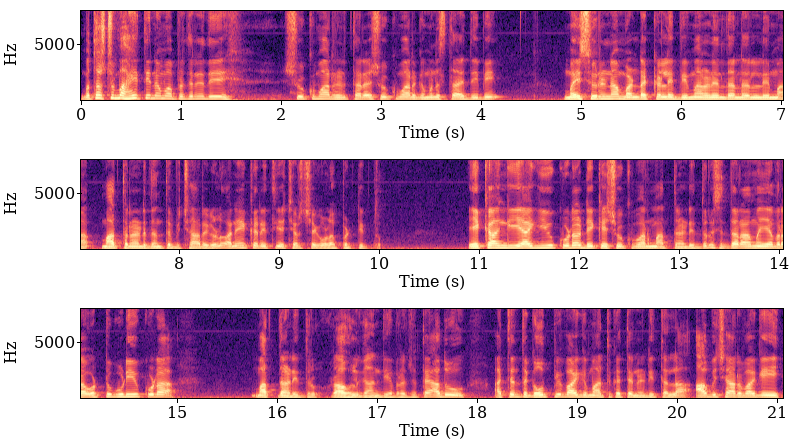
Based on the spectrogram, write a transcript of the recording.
ಮತ್ತಷ್ಟು ಮಾಹಿತಿ ನಮ್ಮ ಪ್ರತಿನಿಧಿ ಶಿವಕುಮಾರ್ ಹೇಳ್ತಾರೆ. ಶಿವಕುಮಾರ್, ಗಮನಿಸ್ತಾ ಇದ್ದೀವಿ. ಮೈಸೂರಿನ ಮಂಡಕ್ಕಳ್ಳಿ ವಿಮಾನ ನಿಲ್ದಾಣದಲ್ಲಿ ಮಾತನಾಡಿದಂಥ ವಿಚಾರಗಳು ಅನೇಕ ರೀತಿಯ ಚರ್ಚೆಗೆ ಒಳಪಟ್ಟಿತ್ತು. ಏಕಾಂಗಿಯಾಗಿಯೂ ಕೂಡ ಡಿ ಕೆ ಶಿವಕುಮಾರ್ ಮಾತನಾಡಿದ್ದರು. ಸಿದ್ದರಾಮಯ್ಯವರ ಒಟ್ಟುಗೂಡಿಯೂ ಕೂಡ ಮಾತನಾಡಿದರು ರಾಹುಲ್ ಗಾಂಧಿಯವರ ಜೊತೆ. ಅದು ಅತ್ಯಂತ ಗೌಪ್ಯವಾಗಿ ಮಾತುಕತೆ ನಡೀತಲ್ಲ. ಆ ವಿಚಾರವಾಗಿ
